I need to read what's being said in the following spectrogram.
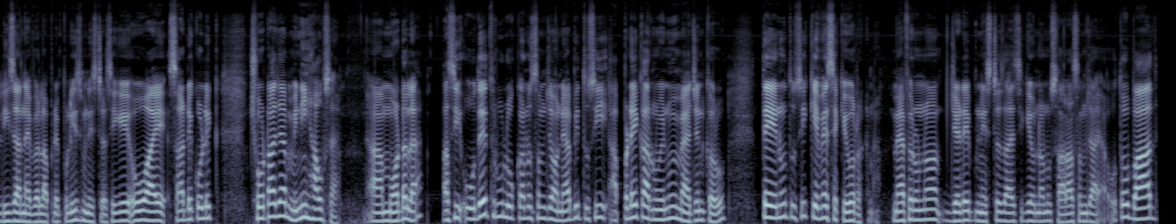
ਲੀਜ਼ਾ ਨੇਵਲ ਆਪਣੇ ਪੁਲਿਸ ਮਿਨਿਸਟਰ ਸੀਗੇ, ਉਹ ਆਏ, ਸਾਡੇ ਕੋਲ ਇੱਕ ਛੋਟਾ ਜਿਹਾ ਮਿਨੀ ਹਾਊਸ ਹੈ ਮਾਡਲ ਹੈ। ਅਸੀਂ ਉਹਦੇ ਥਰੂ ਲੋਕਾਂ ਨੂੰ ਸਮਝਾਉਂਦੇ ਆ ਵੀ ਤੁਸੀਂ ਆਪਣੇ ਘਰ ਨੂੰ ਇਹਨੂੰ ਇਮੇਜਿਨ ਕਰੋ ਤੇ ਇਹਨੂੰ ਤੁਸੀਂ ਕਿਵੇਂ ਸਿਕਿਉਰ ਰੱਖਣਾ। ਮੈਂ ਫਿਰ ਉਹਨਾਂ, ਜਿਹੜੇ ਮਿਨਿਸਟਰਸ ਆਏ ਸੀਗੇ, ਉਹਨਾਂ ਨੂੰ ਸਾਰਾ ਸਮਝਾਇਆ। ਉਹ ਤੋਂ ਬਾਅਦ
